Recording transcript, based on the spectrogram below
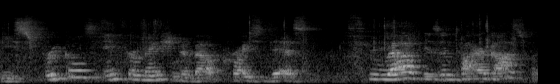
he sprinkles information about Christ's death throughout his entire gospel.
